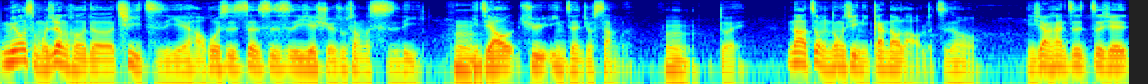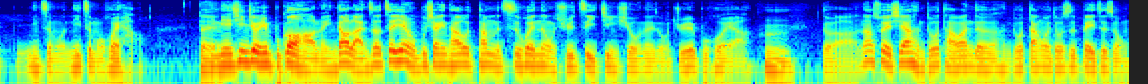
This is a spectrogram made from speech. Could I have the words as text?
没有什么任何的气质也好，或者是正式是一些学术上的实力，嗯你只要去应征就上了。嗯，对，那这种东西你干到老了之后，你想想看这这些你怎么你怎么会好？对你，年轻就已经不够好了，你到老之后，这些人我不相信他会他们是会那种去自己进修那种，绝对不会啊，嗯，对啊。那所以现在很多台湾的很多单位都是被这种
